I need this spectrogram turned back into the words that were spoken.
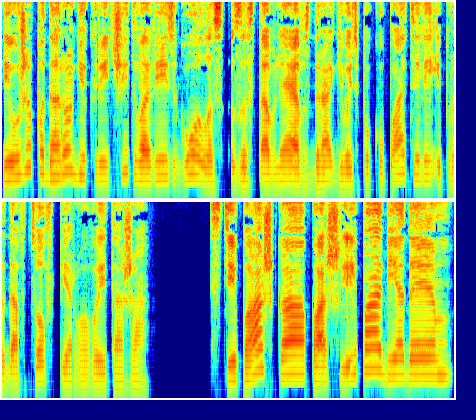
и уже по дороге кричит во весь голос, заставляя вздрагивать покупателей и продавцов первого этажа. «Степашка, пошли пообедаем!»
